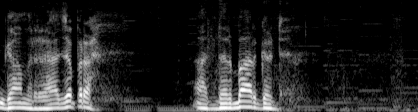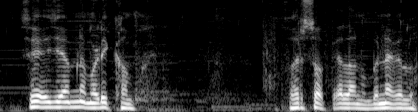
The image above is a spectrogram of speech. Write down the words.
ગામ રાજપરા. આ દરબારગઢ છે જે એમના મડીખમ વર્ષો પહેલાંનું બનાવેલું.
